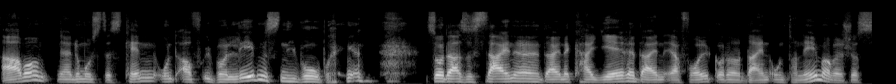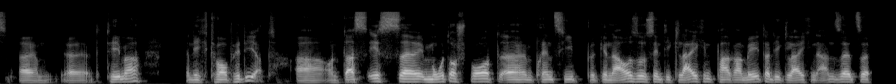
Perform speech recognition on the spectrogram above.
Aber äh, du musst es kennen und auf Überlebensniveau bringen, so dass es deine, deine Karriere, dein Erfolg oder dein unternehmerisches ähm, äh, Thema nicht torpediert. Äh, und das ist äh, im Motorsport äh, im Prinzip genauso, sind die gleichen Parameter, die gleichen Ansätze.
